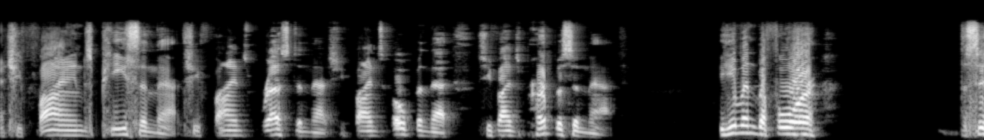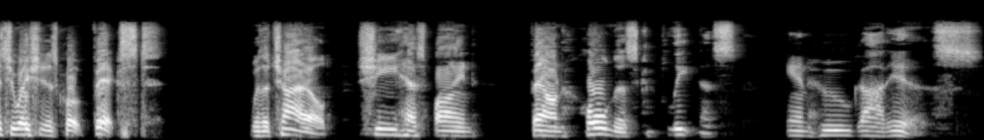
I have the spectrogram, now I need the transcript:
And she finds peace in that. She finds rest in that. She finds hope in that. She finds purpose in that. Even before the situation is, quote, fixed with a child, she has find, found wholeness, completeness in who God is.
